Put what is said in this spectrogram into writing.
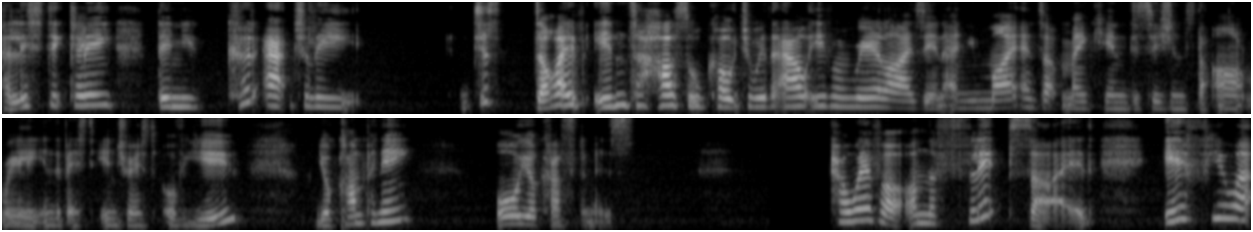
holistically then you could actually just dive into hustle culture without even realizing and you might end up making decisions that aren't really in the best interest of you your company or your customers. However, on the flip side, if you are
